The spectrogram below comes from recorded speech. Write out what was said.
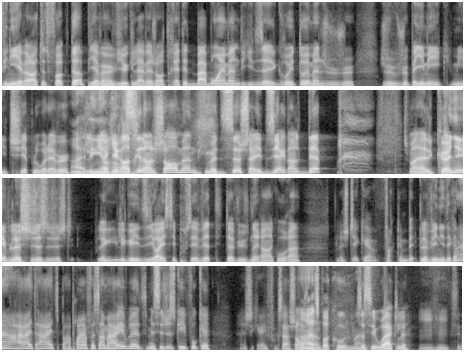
Vinny, il avait l'air tout fucked up, puis il y avait un vieux qui l'avait genre traité de babouin, man, puis qui disait, gros et toi, man, je, je, je, je veux payer mes, mes chips, ou whatever. Ah, Quand il est rentré dans le char, man, puis qu'il m'a dit ça, je suis allé direct dans le dep. je m'en allais le cogner, puis là, je suis juste. juste- Le, le gars, il dit, ouais, il s'est poussé vite, il t'a vu venir en courant. Puis là, j'étais comme, fucking bit. Puis là, Vinny était comme, Ah, arrête, arrête, c'est pas la première fois que ça m'arrive, là. Mais c'est juste qu'il faut que. Comme, il faut que ça change. Ah, c'est pas cool, man. Ça, c'est whack, là. Mhm. C'est-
